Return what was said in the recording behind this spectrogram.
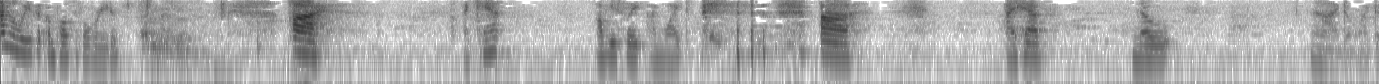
I'm Louise, a compulsive overeater. Uh, I can't. Obviously, I'm white. uh, I have no. No, I don't like to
